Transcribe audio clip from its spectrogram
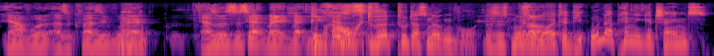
Ja, wo, also quasi, wo naja, der, also es ist ja bei, bei Gebraucht wird, tut das nirgendwo. Das ist nur genau. für Leute, die unabhängige Chains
